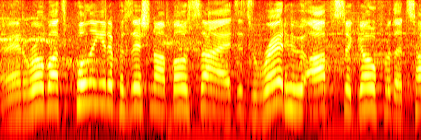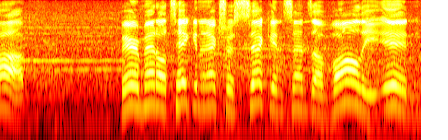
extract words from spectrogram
And Robots pulling into position on both sides. It's Red who opts to go for the top. Bear Metal taking an extra second sends a volley in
